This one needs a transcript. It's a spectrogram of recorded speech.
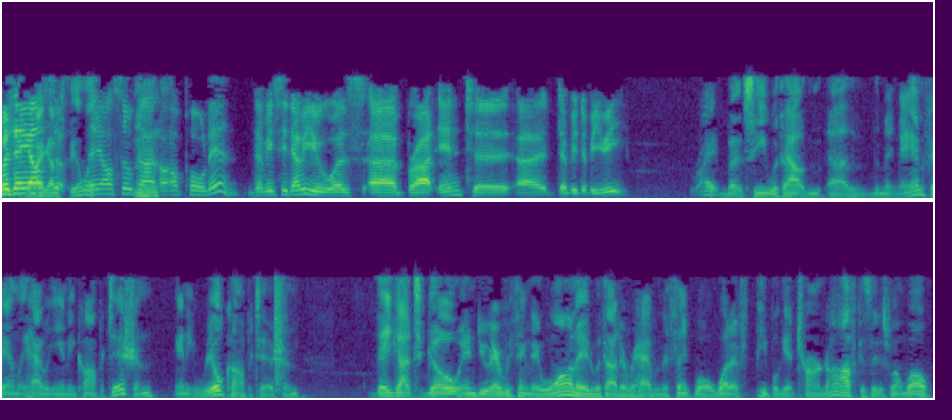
But they And I got also they also got all pulled in. WCW was uh, brought into uh, WWE. right, but see, without uh, the McMahon family having any competition, any real competition, they got to go and do everything they wanted without ever having to think, well, what if people get turned off? Because they just went, well,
